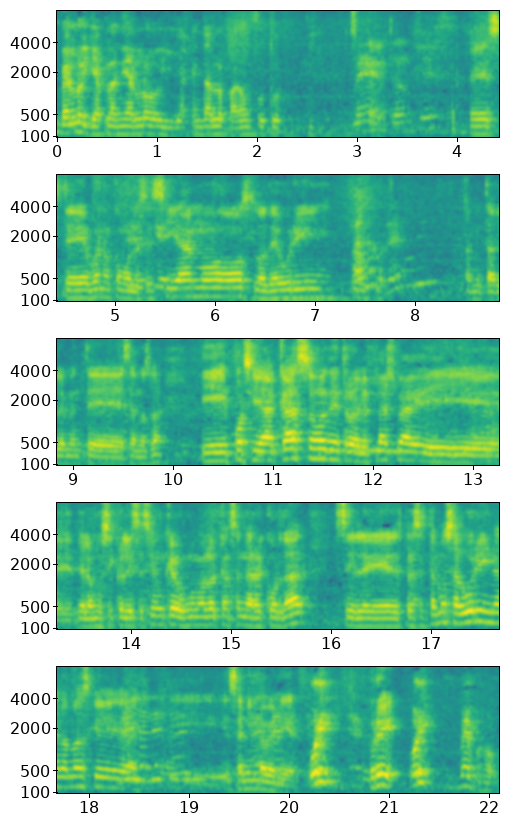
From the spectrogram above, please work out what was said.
Verlo y ya planearlo y agendarlo para un futuro. Este, bueno, como les decíamos, lo de Uri lamentablemente se nos va. Y por si acaso, dentro del flashback de, de la musicalización que uno lo alcanzan a recordar, se les presentamos a Uri y nada más que se anima a venir. Uri, Uri, Uri, ven por favor.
